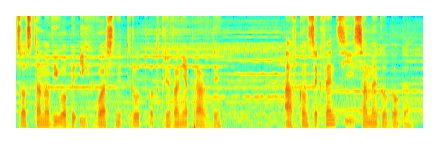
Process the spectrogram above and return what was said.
co stanowiłoby ich własny trud odkrywania prawdy, a w konsekwencji samego Boga.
